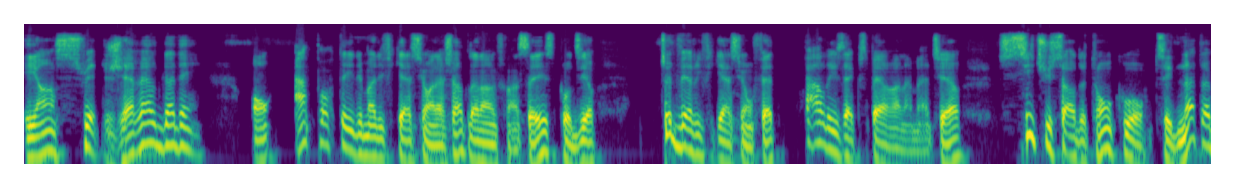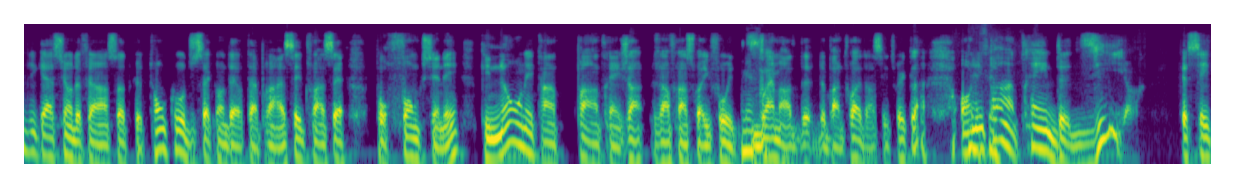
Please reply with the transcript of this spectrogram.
et ensuite Gérald Godin ont apporté des modifications à la charte de la langue française pour dire toute vérification faite par les experts en la matière. Si tu sors de ton cours, c'est notre obligation de faire en sorte que ton cours du secondaire t'apprend assez de français pour fonctionner. Puis nous, on n'est pas en train, Jean- Jean-François, il faut être Merci. vraiment de, de bonne foi dans ces trucs-là. On n'est pas en train de dire que c'est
